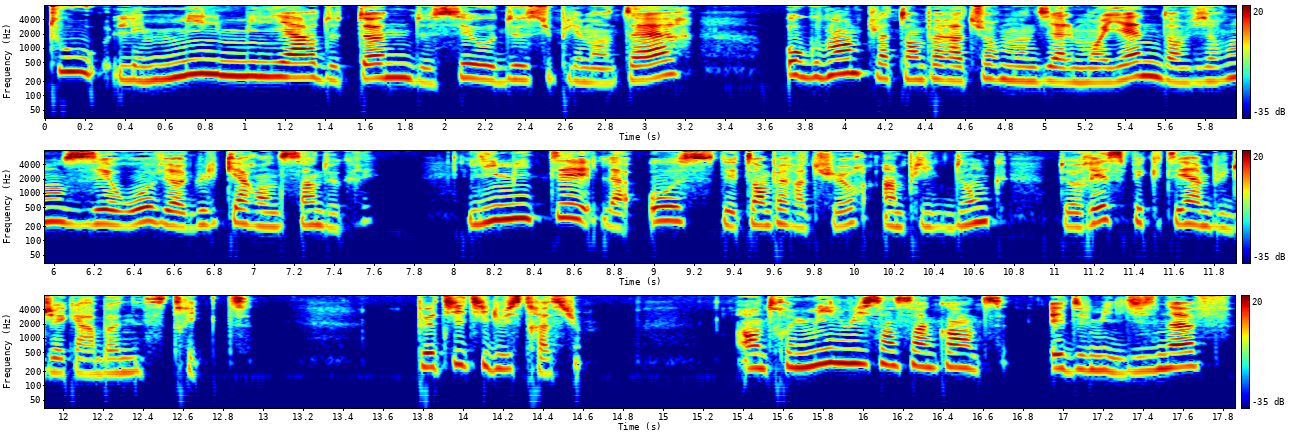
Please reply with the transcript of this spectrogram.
Tous les 1000 milliards de tonnes de CO2 supplémentaires augmentent la température mondiale moyenne d'environ 0,45 degrés. Limiter la hausse des températures implique donc de respecter un budget carbone strict. Petite illustration. Entre 1850 et 2019,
